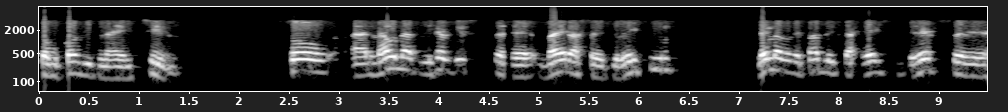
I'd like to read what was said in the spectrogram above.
from COVID 19. So uh, now that we have this uh, virus circulating, members of the public urged let's uh,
